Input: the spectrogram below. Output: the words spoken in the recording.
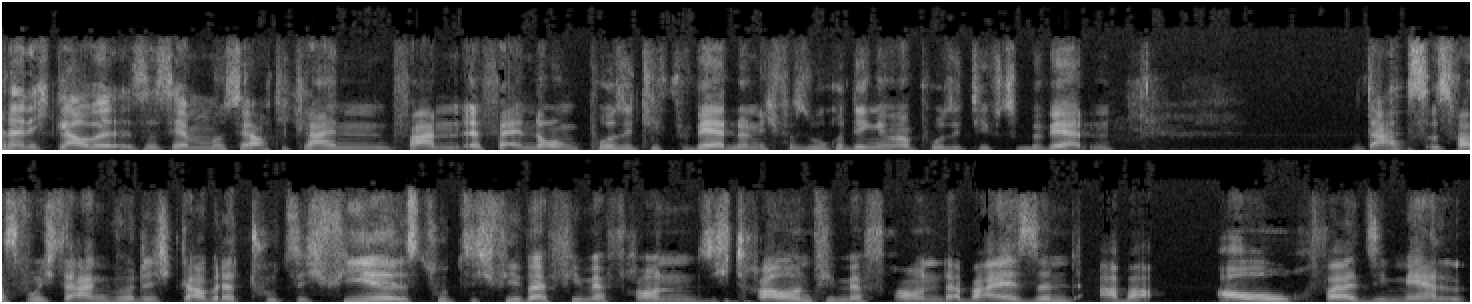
Nein, ich glaube, es ist ja, man muss ja auch die kleinen äh, Veränderungen positiv bewerten und ich versuche Dinge immer positiv zu bewerten. Das ist was, wo ich sagen würde, ich glaube, da tut sich viel. Es tut sich viel, weil viel mehr Frauen sich trauen, viel mehr Frauen dabei sind, aber auch, weil sie mehr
